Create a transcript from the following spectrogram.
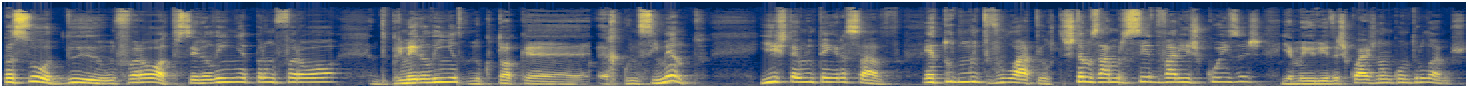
passou de um faraó terceira linha para um faraó de primeira linha no que toca a reconhecimento. E isto é muito engraçado. É tudo muito volátil. Estamos à mercê de várias coisas e a maioria das quais não controlamos.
